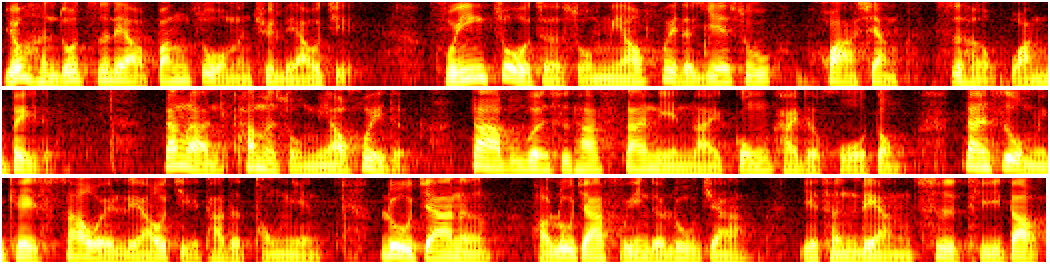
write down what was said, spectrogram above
有很多资料帮助我们去了解福音作者所描绘的耶稣画像是很完备的。当然，他们所描绘的。大部分是他三年来公开的活动，但是我们可以稍微了解他的童年。路加呢，好，路加福音的路加也曾两次提到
